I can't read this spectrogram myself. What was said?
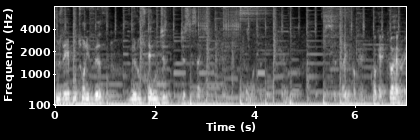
Tuesday, April 25th, middle school. Just, just a second. Sit tight. Okay. Okay. Go ahead, Ray.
